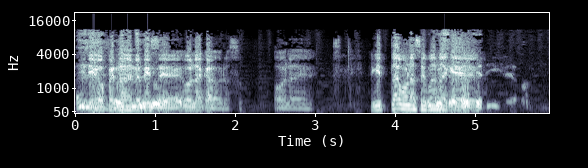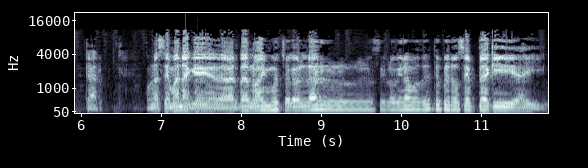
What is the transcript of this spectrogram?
y Diego Fernández nos dice: Hola cabros. Hola. eh. Aquí estamos una semana que. Claro. Una semana que de verdad no hay mucho que hablar si lo miramos de este, pero siempre aquí hay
